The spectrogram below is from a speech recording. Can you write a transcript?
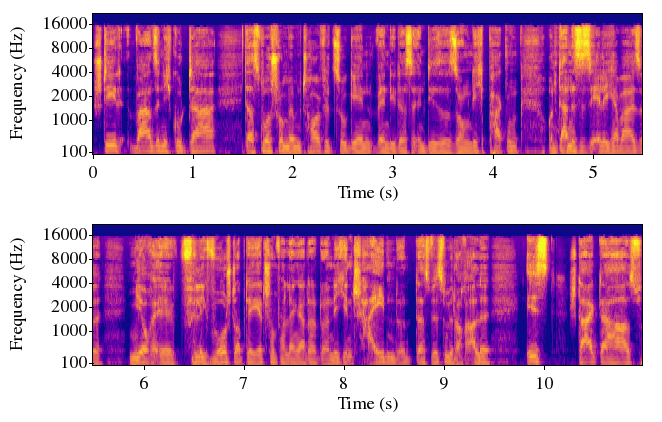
steht wahnsinnig gut da. Das muss schon mit dem Teufel zugehen, wenn die das in dieser Saison nicht packen. Und dann ist es ehrlicherweise mir auch äh, völlig wurscht, ob der jetzt schon verlängert hat oder nicht. Entscheidend, und das wissen wir doch alle, ist, steigt der HSV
